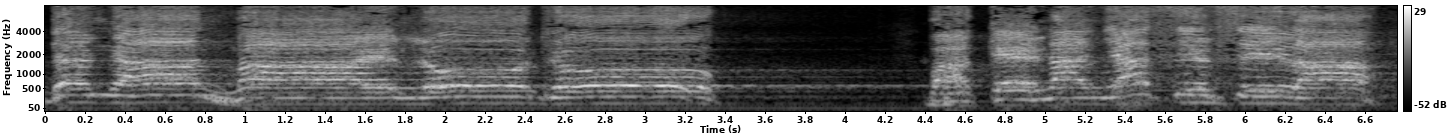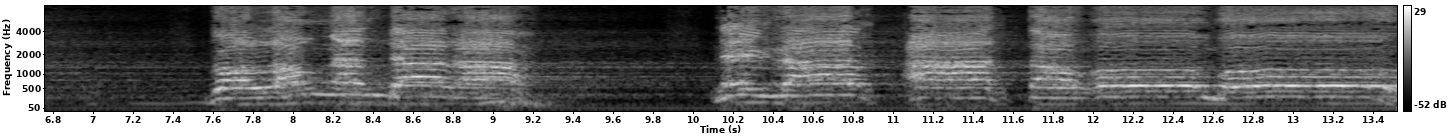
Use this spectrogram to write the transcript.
dengan main ludruk. Pakai nanya silsilah, golongan darah, ningrat atau umum.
